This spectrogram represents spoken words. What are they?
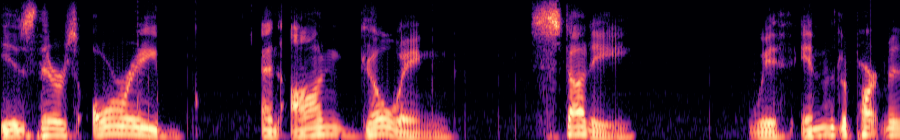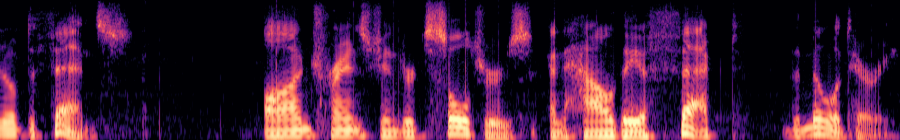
is there's already an ongoing study within the Department of Defense on transgendered soldiers and how they affect the military.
